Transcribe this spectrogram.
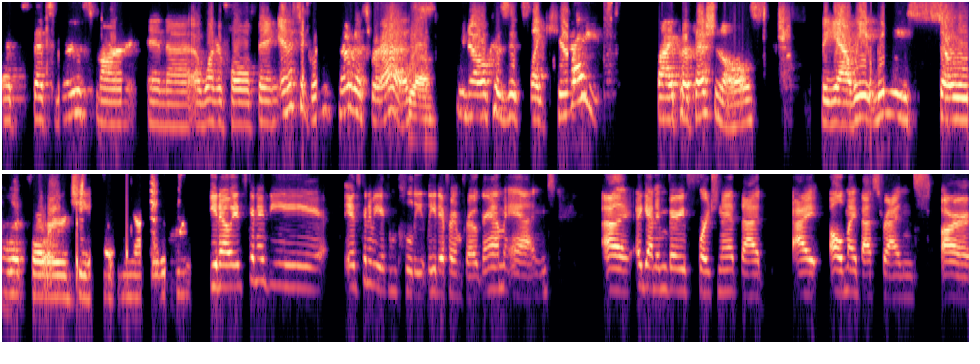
That's that's very smart and a, a wonderful thing, and it's a great service for us. Yeah. You know, because it's like curated right. by professionals. But yeah, we we so look forward to you know it's gonna be it's gonna be a completely different program, and uh, again, I'm very fortunate that I all my best friends are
